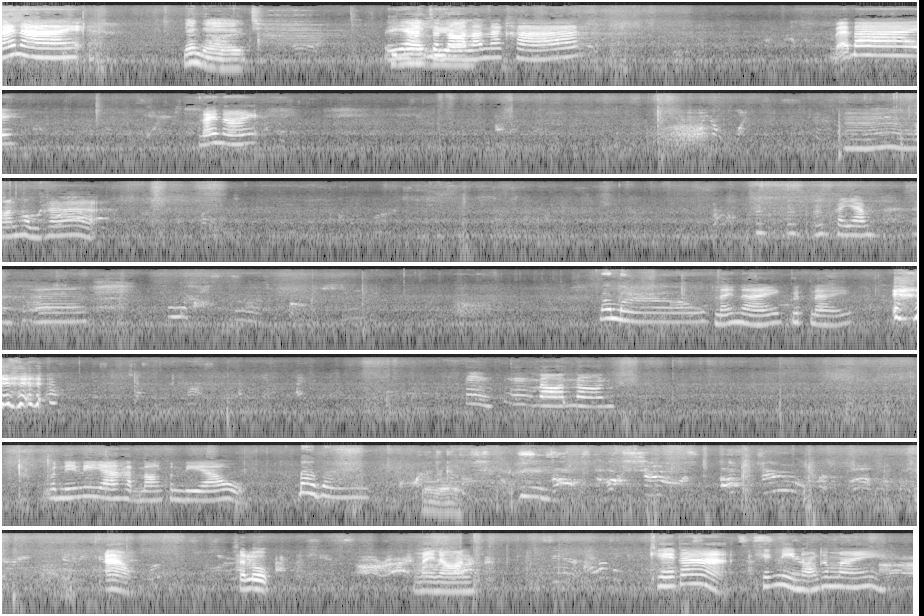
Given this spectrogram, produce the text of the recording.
นายนาย Night night. เรียนจะนอนแล้วนะคะบายบายนายนายอืมนอนห่มผ้าอืมอืมอืมพยายามอ่าอ่า มะนาว ไหนไหนกุดไหนนอนนอน วันนี้ลียาหัดนอนคนเดียว บ๊ายบาย All right. อ้าว สรุป ไม่นอน เค้กอะเค้กหนีน้องทำไม Uh,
